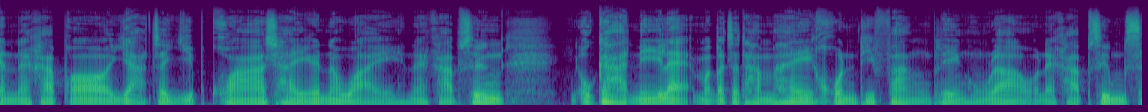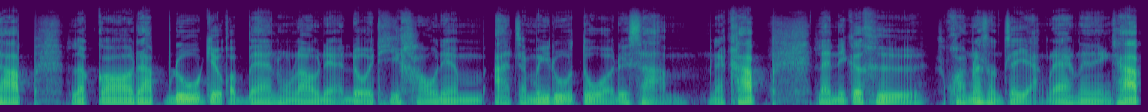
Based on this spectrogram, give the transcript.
นด์นะครับก็อยากจะหยิบคว้าใช้กันเอาไว้นะครับซึ่งโอกาสนี้แหละมันก็จะทำให้คนที่ฟังเพลงของเรานะครับซึมซับแล้วก็รับรู้เกี่ยวกับแบรนด์ของเราเนี่ยโดยที่เขาเนี่ยอาจจะไม่รู้ตัวด้วยซ้ำนะครับและนี่ก็คือความน่าสนใจอย่างแรกนั่นเองครับ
